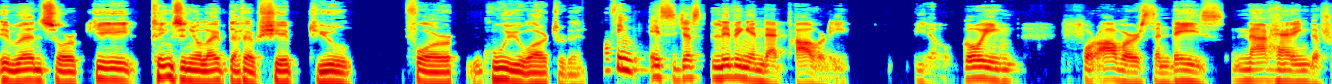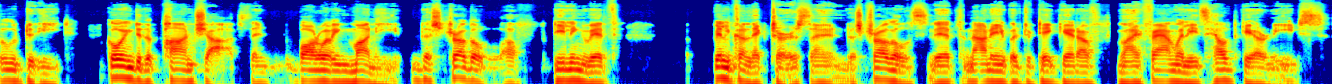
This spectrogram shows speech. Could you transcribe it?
events or key things in your life that have shaped you for who you are today? I think it's just living in that poverty, you know, going for hours and days, not having the food to eat, going to the pawn shops and borrowing money, the struggle of dealing with bill collectors and the struggles with not able to take care of my family's healthcare needs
